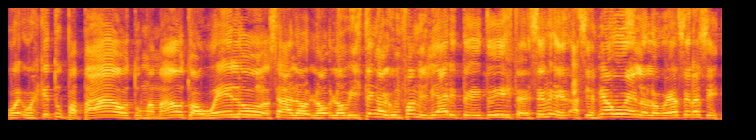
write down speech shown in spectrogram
o, o es que tu papá o tu mamá o tu abuelo, o sea, lo, lo- lo viste en algún familiar y tú, y tú dijiste, "Ese es- así es mi abuelo, lo voy a hacer así.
